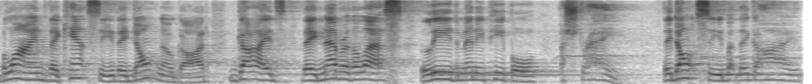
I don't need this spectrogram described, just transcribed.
Blind, they can't see, they don't know God. Guides, they nevertheless lead many people astray. They don't see, but they guide.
